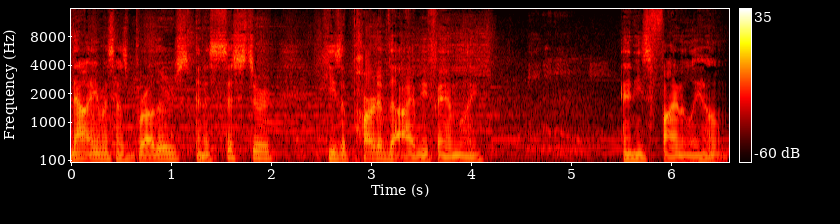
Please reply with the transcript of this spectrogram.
Now Amos has brothers and a sister. He's a part of the Ivey family. And he's finally home.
